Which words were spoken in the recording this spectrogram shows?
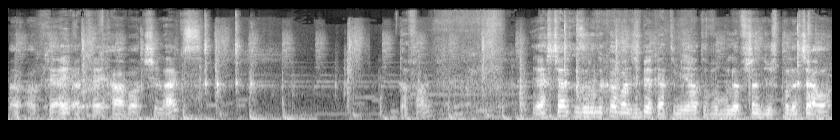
o- okej, okej, how about chillax? The fuck? Ja chciałem tylko zredukować bieg, a ty mi auto w ogóle wszędzie już poleciało.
